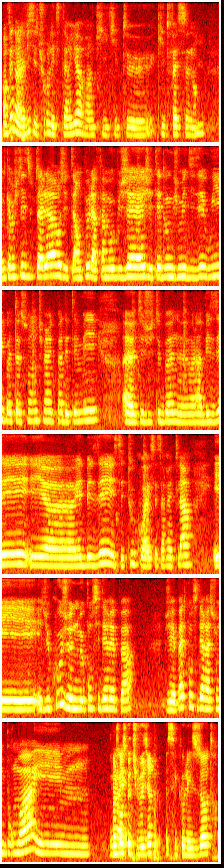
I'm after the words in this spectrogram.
en fait, dans la vie, c'est toujours l'extérieur hein, qui, qui, te, qui te façonne. hein. Comme je disais tout à l'heure, j'étais un peu la femme objet, j'étais donc, je me disais, oui, bah de toute façon, tu mérites pas d'être aimée, euh, t'es juste bonne euh, voilà, à baiser et, euh, et être baisée, et c'est tout, quoi, et ça s'arrête là. Et, et du coup, je ne me considérais pas, j'avais pas de considération pour moi, et. hum, Moi, je pense que tu veux dire, c'est que les autres.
